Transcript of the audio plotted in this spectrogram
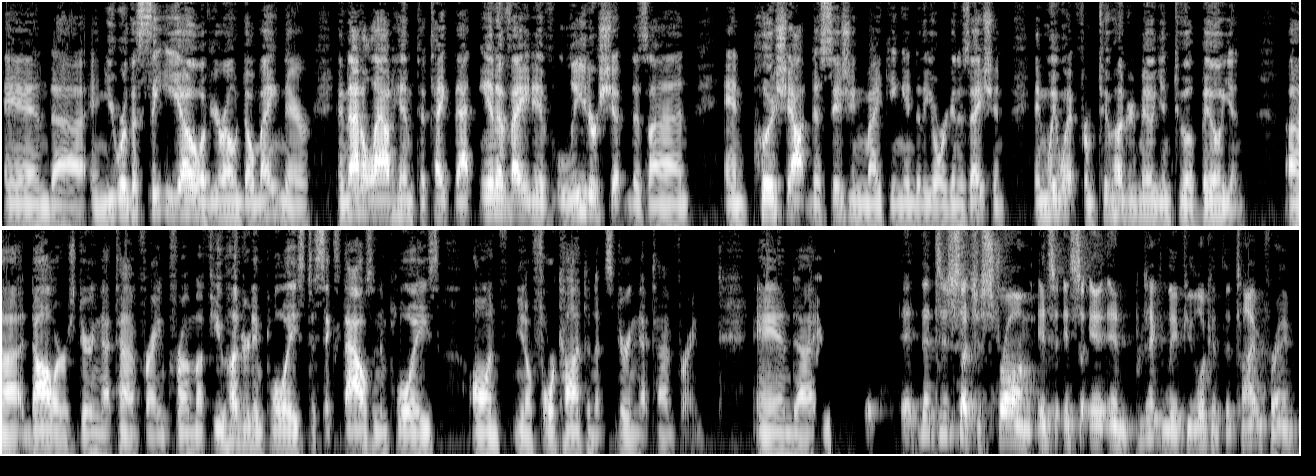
And uh, and you were the CEO of your own domain there and that allowed him to take that innovative leadership design and push out decision making into the organization. And we went from 200 million to a billion uh, dollars during that time frame from a few hundred employees to 6,000 employees on you know four continents during that time frame. And uh, it, that's just such a strong. It's it's and particularly if you look at the time frame,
